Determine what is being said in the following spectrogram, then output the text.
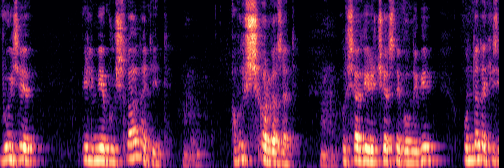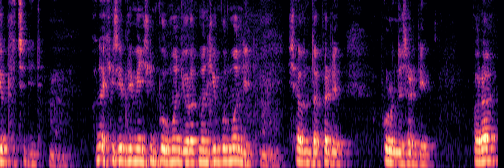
выше билме бушлана дейді а бұл шығарғазады бұл шағири честный болны би онда да хисеплетсе дейді ана хисеплемен шин булман юратман шин булман дейді жерде бара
